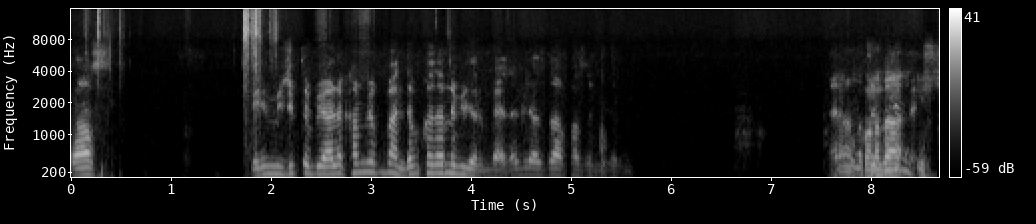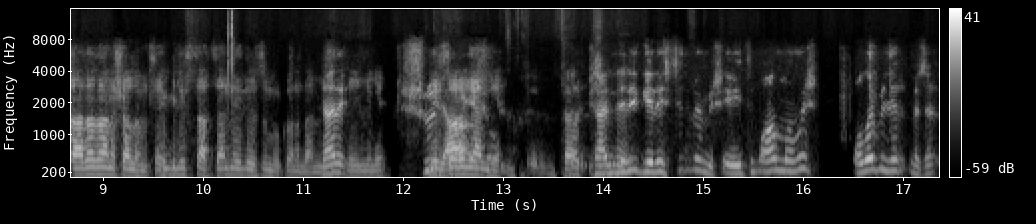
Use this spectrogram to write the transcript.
Raz. Benim müzikle bir alakam yok. Ben de bu kadarını biliyorum. Ben de biraz daha fazla biliyorum. Yani bu konuda mi? üstada danışalım. Sevgili üstad sen ne diyorsun bu konuda? Yani ilgili Şu bir Ya, soru geldi. Bak kendini şimdi- geliştirmemiş, eğitim almamış olabilir. Mesela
